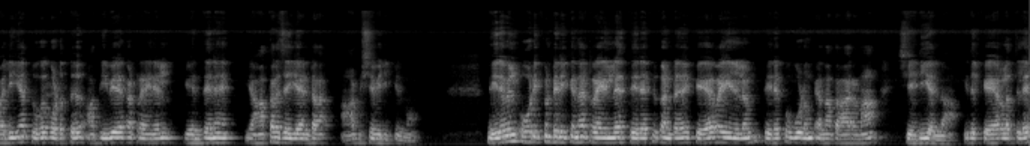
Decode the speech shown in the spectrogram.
വലിയ തുക കൊടുത്ത് അതിവേഗ ട്രെയിനിൽ എന്തിന് യാത്ര ചെയ്യേണ്ട ആവശ്യമിരിക്കുന്നു. നിലവിൽ ഓടിക്കൊണ്ടിരിക്കുന്ന ട്രെയിനിലെ തിരക്ക് കണ്ട് കേരളയിലും തിരക്ക് കൂടും എന്ന ധാരണ ശരിയല്ല. ഇതിൽ കേരളത്തിലെ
